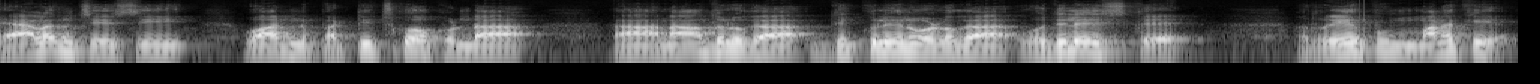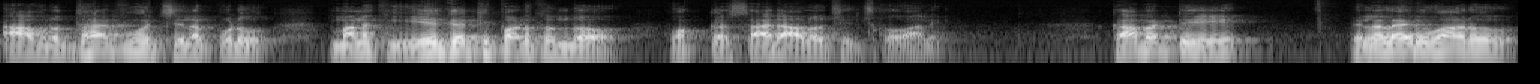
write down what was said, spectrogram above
హేళన చేసి వారిని పట్టించుకోకుండా అనాథులుగా దిక్కులేని వాళ్ళుగా వదిలేస్తే రేపు మనకి ఆ వృద్ధాప్యం వచ్చినప్పుడు మనకి ఏ గతి పడుతుందో ఒక్కసారి ఆలోచించుకోవాలి. కాబట్టి పిల్లలైన వారు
